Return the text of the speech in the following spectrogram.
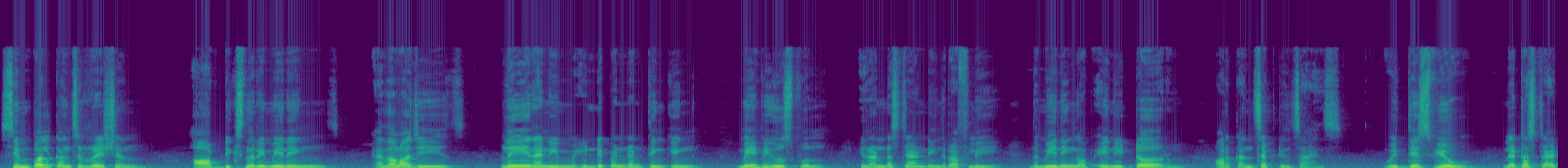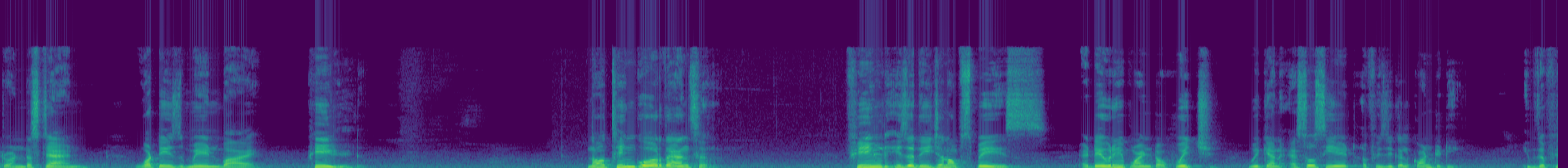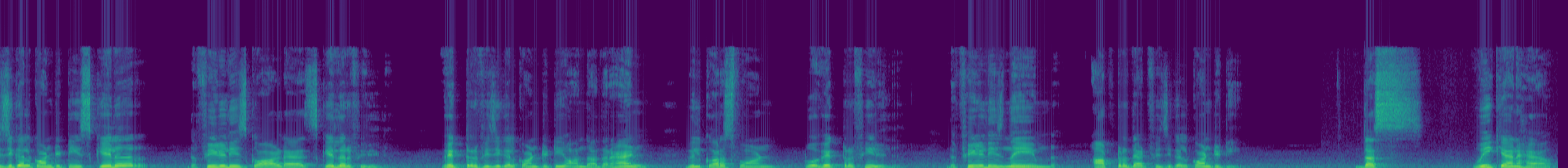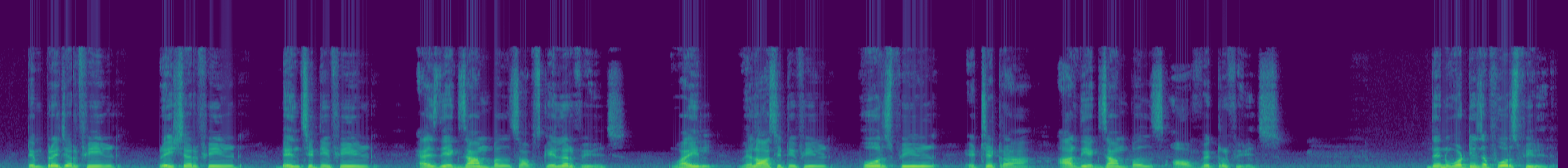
simple consideration of dictionary meanings, analogies, plain and independent thinking may be useful in understanding roughly the meaning of any term or concept in science. With this view, let us try to understand what is meant by field. Now think over the answer. Field is a region of space at every point of which we can associate a physical quantity. If the physical quantity is scalar, the field is called as scalar field. Vector physical quantity on the other hand will correspond to a vector field. The field is named after that physical quantity. Thus, we can have temperature field, pressure field, density field as the examples of scalar fields while velocity field, force field, etc. are the examples of vector fields. Then what is a force field?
